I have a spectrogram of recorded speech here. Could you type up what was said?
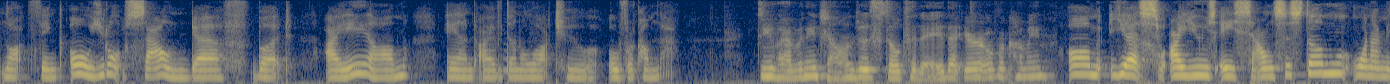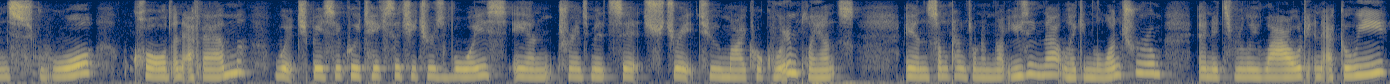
not think, oh, you don't sound deaf, but I am. And I've done a lot to overcome that. Do you have any challenges still today that you're overcoming? Um, yes, I use a sound system when I'm in school called an FM, which basically takes the teacher's voice and transmits it straight to my cochlear implants. And sometimes when I'm not using that, like in the lunchroom, and it's really loud and echoey,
